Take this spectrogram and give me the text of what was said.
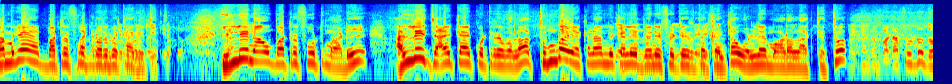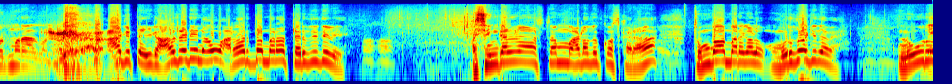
ನಮಗೆ ಬಟರ್ ಫ್ರೂಟ್ ಬರಬೇಕಾಗಿತ್ತು. ಇಲ್ಲಿ ನಾವು ಬಟರ್ ಫ್ರೂಟ್ ಮಾಡಿ ಅಲ್ಲಿ ಜಾಯ್ಕಾಯಿ ಕೊಟ್ಟಿರೋವಲ್ಲ ತುಂಬ ಎಕನಾಮಿಕಲಿ ಬೆನಿಫಿಟ್ ಇರತಕ್ಕಂಥ ಒಳ್ಳೆ ಮಾಡಲ್ ಆಗ್ತಿತ್ತು. ದೊಡ್ಡ ಮರ ಆಗುತ್ತೆ ಈಗ ಆಲ್ರೆಡಿ ನಾವು ಅರ್ಧ ಮರ ತೆರೆದಿದ್ದೀವಿ. ಸಿಂಗಲ್ ಸ್ಟಮ್ ಮಾಡೋದಕ್ಕೋಸ್ಕರ ತುಂಬ ಮರಗಳು ಮುರಿದೋಗಿದ್ದಾವೆ. ನೂರು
